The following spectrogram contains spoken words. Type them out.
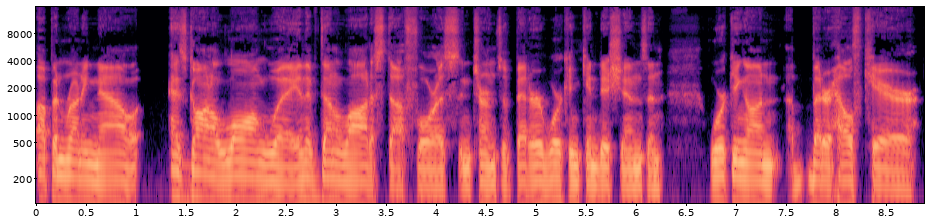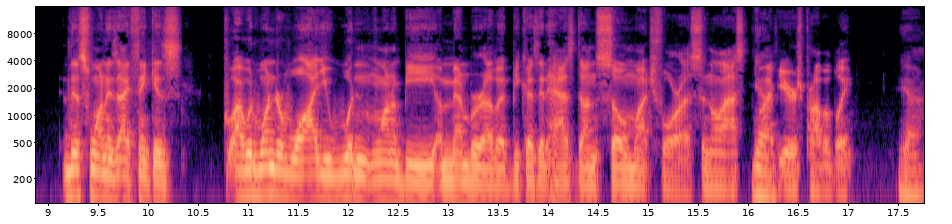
up and running now has gone a long way and they've done a lot of stuff for us in terms of better working conditions and working on better health care. This one is, I think, is I would wonder why you wouldn't want to be a member of it because it has done so much for us in the last yeah. five years, probably. Yeah.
